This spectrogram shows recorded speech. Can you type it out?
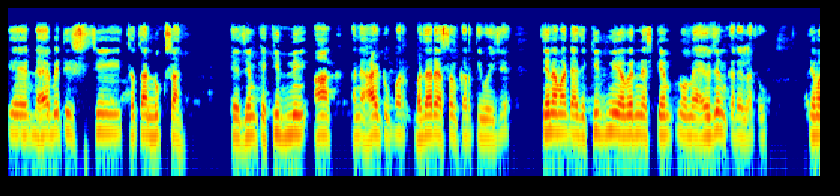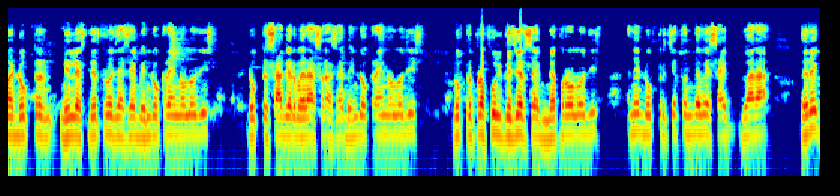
કે ડાયાબિટીસથી થતા નુકસાન કે જેમ કે કિડની, આંખ અને હાર્ટ ઉપર વધારે અસર કરતી હોય છે. તેના માટે આજે કિડની અવેરનેસ કેમ્પનું અમે આયોજન કરેલ હતું. તેમાં ડૉક્ટર નિલેશ દેત્રોજા સાહેબ એન્ડોક્રાઇનોલોજીસ્ટ, ડૉક્ટર સાગર બરાસરા સાહેબ એન્ડોક્રાઇનોલોજીસ્ટ, ડૉક્ટર પ્રફુલ્લ ગજર સાહેબ નેફ્રોલોજીસ્ટ અને ડૉક્ટર ચેતન દવે સાહેબ દ્વારા દરેક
